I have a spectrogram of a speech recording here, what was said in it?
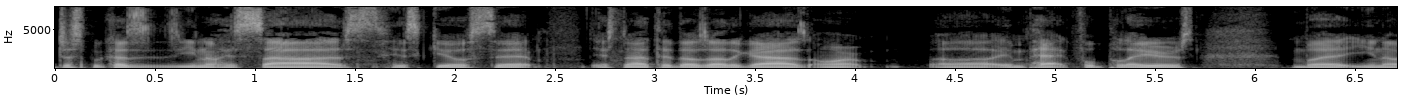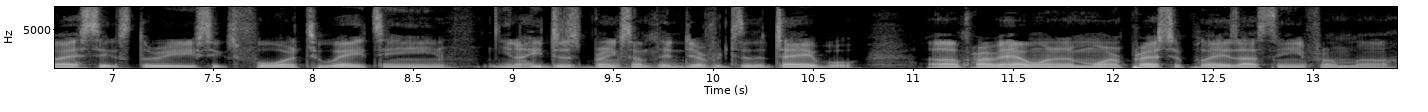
just because you know his size, his skill set. It's not that those other guys aren't uh, impactful players, but you know, at 6'3", 6'4", 218, you know, he just brings something different to the table. Uh, probably had one of the more impressive plays I've seen from a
